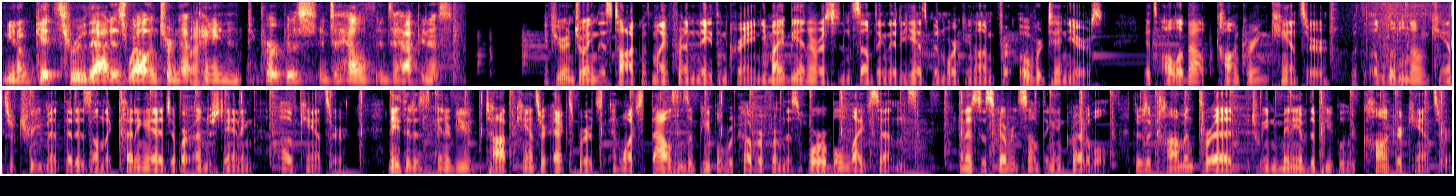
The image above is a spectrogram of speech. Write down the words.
you know, get through that as well and turn that right. pain into purpose, into health, into happiness. If you're enjoying this talk with my friend Nathan Crane, you might be interested in something that he has been working on for over 10 years. It's all about conquering cancer with a little known cancer treatment that is on the cutting edge of our understanding of cancer. Nathan has interviewed top cancer experts and watched thousands of people recover from this horrible life sentence. And has discovered something incredible. There's a common thread between many of the people who conquer cancer.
